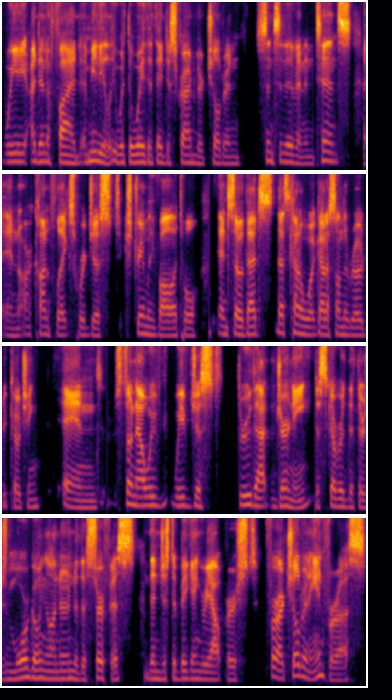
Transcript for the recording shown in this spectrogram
We identified immediately with the way that they described their children sensitive and intense and our conflicts were just extremely volatile. And so that's that's kind of what got us on the road to coaching. And so now we've we've just through that journey discovered that there's more going on under the surface than just a big angry outburst for our children and for us.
